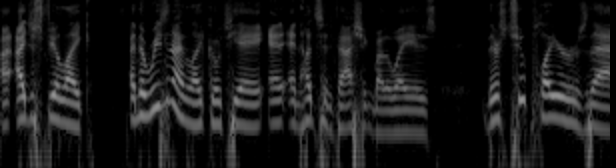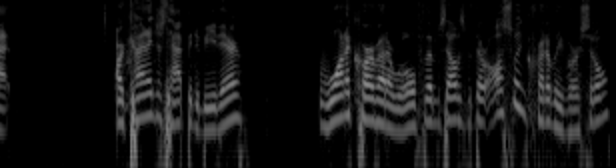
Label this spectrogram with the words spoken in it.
I, I just feel like, and the reason I like Gauthier and, and Hudson Fasching, by the way, is – there's two players that are kind of just happy to be there, want to carve out a role for themselves, but they're also incredibly versatile.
